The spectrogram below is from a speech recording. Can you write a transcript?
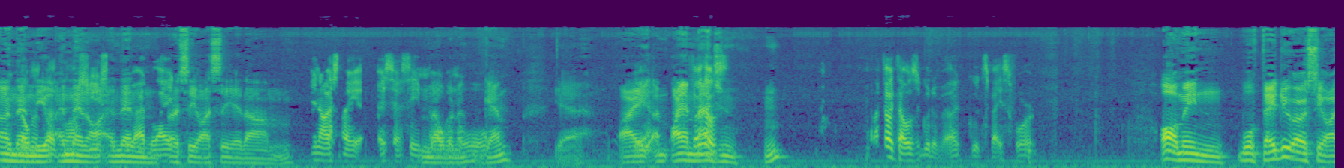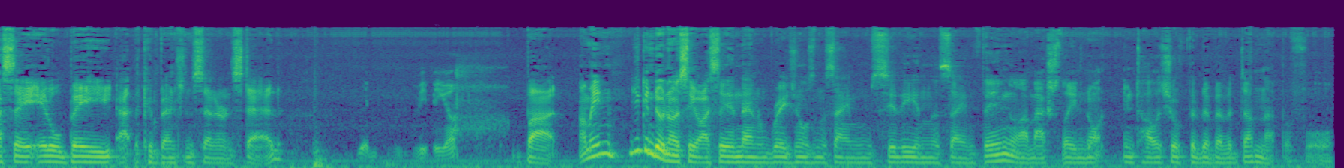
And then the and then played last year, and then Adelaide. OCIC at um And I say I see Melbourne, Melbourne again. Yeah, I Yeah. um, I was- imagine. Hmm? I feel like that was a good a good space for it. Oh, I mean, well, if they do OCIC, it'll be at the convention center instead. Be bigger. But I mean, you can do an OCIC and then regionals in the same city and the same thing. I'm actually not entirely sure if they've ever done that before.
